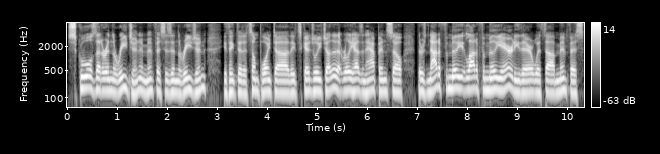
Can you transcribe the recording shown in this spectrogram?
schools that are in the region, and Memphis is in the region. You think that at some point uh, they'd schedule each other. That really hasn't happened. So there's not a familiar, lot of familiarity there with uh, Memphis,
